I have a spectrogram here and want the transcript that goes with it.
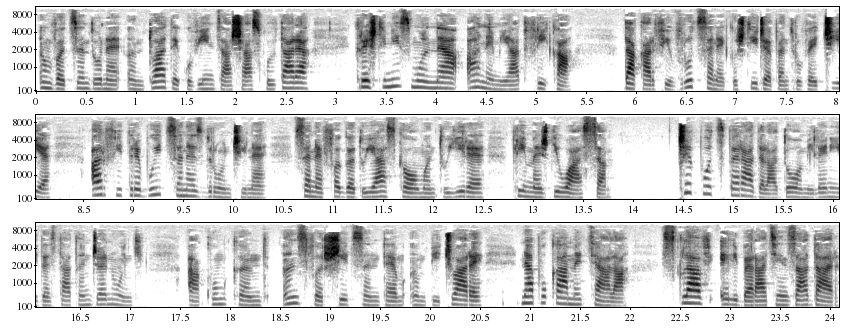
învățându-ne în toate cuvința și ascultarea, creștinismul ne-a anemiat frica. Dacă ar fi vrut să ne câștige pentru vecie, ar fi trebuit să ne zdruncine, să ne făgăduiască o mântuire primejdioasă. Ce pot spera de la două milenii de stat în genunchi? Acum când, în sfârșit, suntem în picioare, ne apucă amețeala, sclavi eliberați în zadar,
